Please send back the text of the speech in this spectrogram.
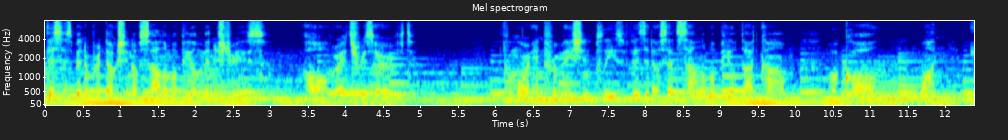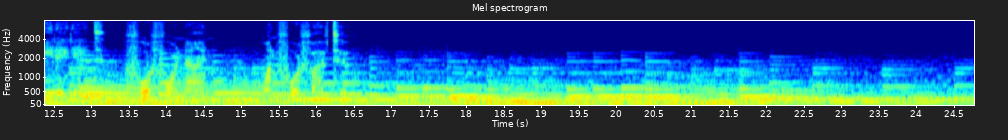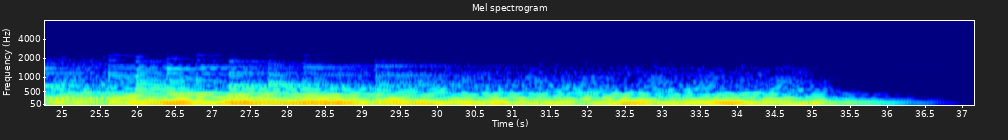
This has been a production of Solemn Appeal Ministries. All rights reserved. For more information, please visit us at solemnappeal.com or call 1 888 449 1452.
